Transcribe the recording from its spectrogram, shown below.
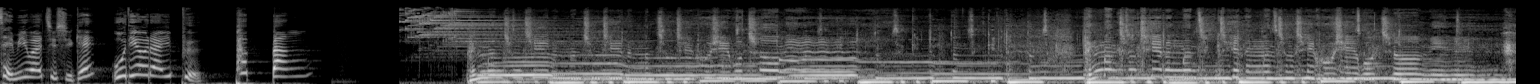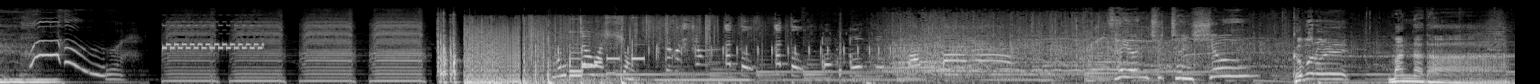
재미와 지식의 오디오 라이프 팝빵! 백만 충치 백만 충치 백만 충치 95.1 백만 충치 백만 충치 백만 충치 95.1 문자 왔쇼 까똑 까똑 사연 추천 쇼. 그분을 만나다.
